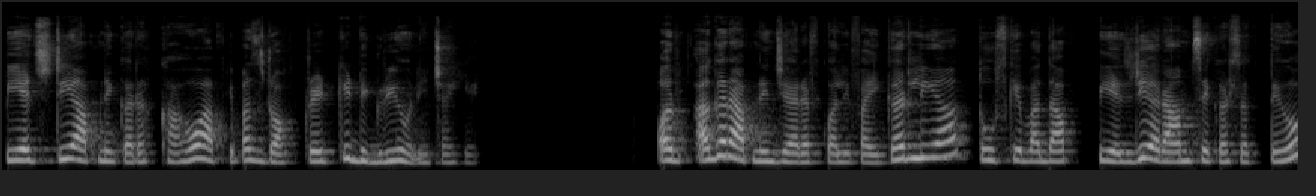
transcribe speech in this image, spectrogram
पीएचडी आपने कर रखा हो, आपके पास डॉक्टरेट की डिग्री होनी चाहिए। और अगर आपने जे क्वालिफाई कर लिया तो उसके बाद आप पीएचडी आराम से कर सकते हो।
